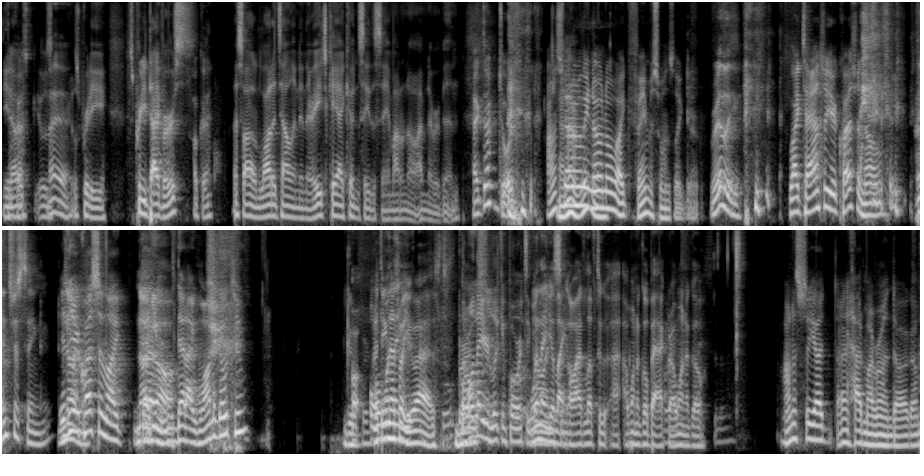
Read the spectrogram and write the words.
You know, Okay. it was it was, Yeah, yeah. it was pretty it's pretty diverse. okay. I saw a lot of talent in there. HK, I couldn't say the same. I don't know. I've never been. Hector? George. Honestly, I, never don't really know no like famous ones like that. Really? Like to answer your question though, Interesting. isn't None. your question like Not that at you that I want to go to? Go Or- or I think one that's that what you- you asked. The one that you're looking forward to One going that you're to like, oh, I'd love to. I, I want to go back, or I want to go. Honestly, I I had my run, dog. I'm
